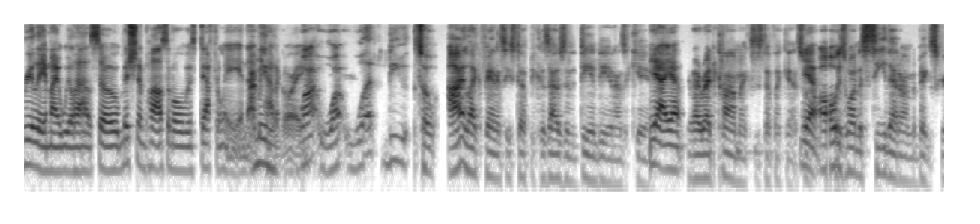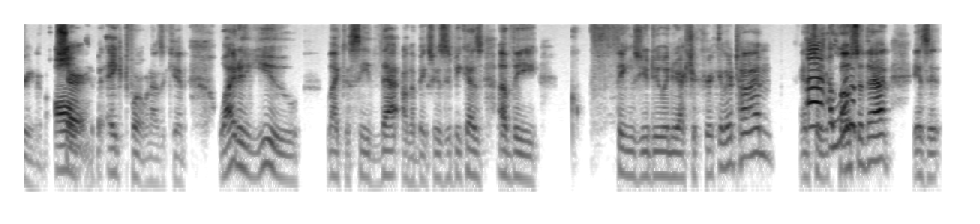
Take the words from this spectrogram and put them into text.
really in my wheelhouse. So Mission Impossible was definitely in that I mean, category. what what what do you? So I like fantasy stuff because I was in D and I was a kid. Yeah, yeah, And I read comics and stuff like that. So Yeah. I always wanted to see that on the big screen. I've always Sure. ached for it when I was a kid. Why do you like to see that on the big screen? Is it because of the things you do in your extracurricular time? And so Uh, you're a close little- to that? Is it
